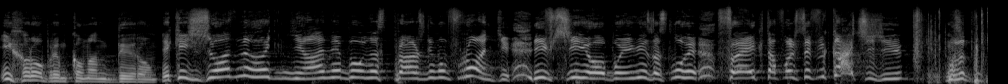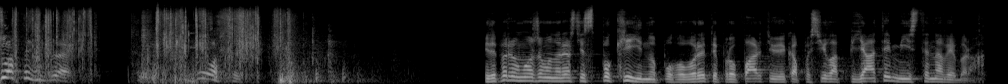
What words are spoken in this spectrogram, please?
і хоробрим командиром, який жодного дня не був на справжньому фронті, і всі його бойові заслуги фейк та фальсифікації. Може, досить вже? Досить. І тепер ми можемо нарешті спокійно поговорити про партію, яка посіла п'яте місце на виборах.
